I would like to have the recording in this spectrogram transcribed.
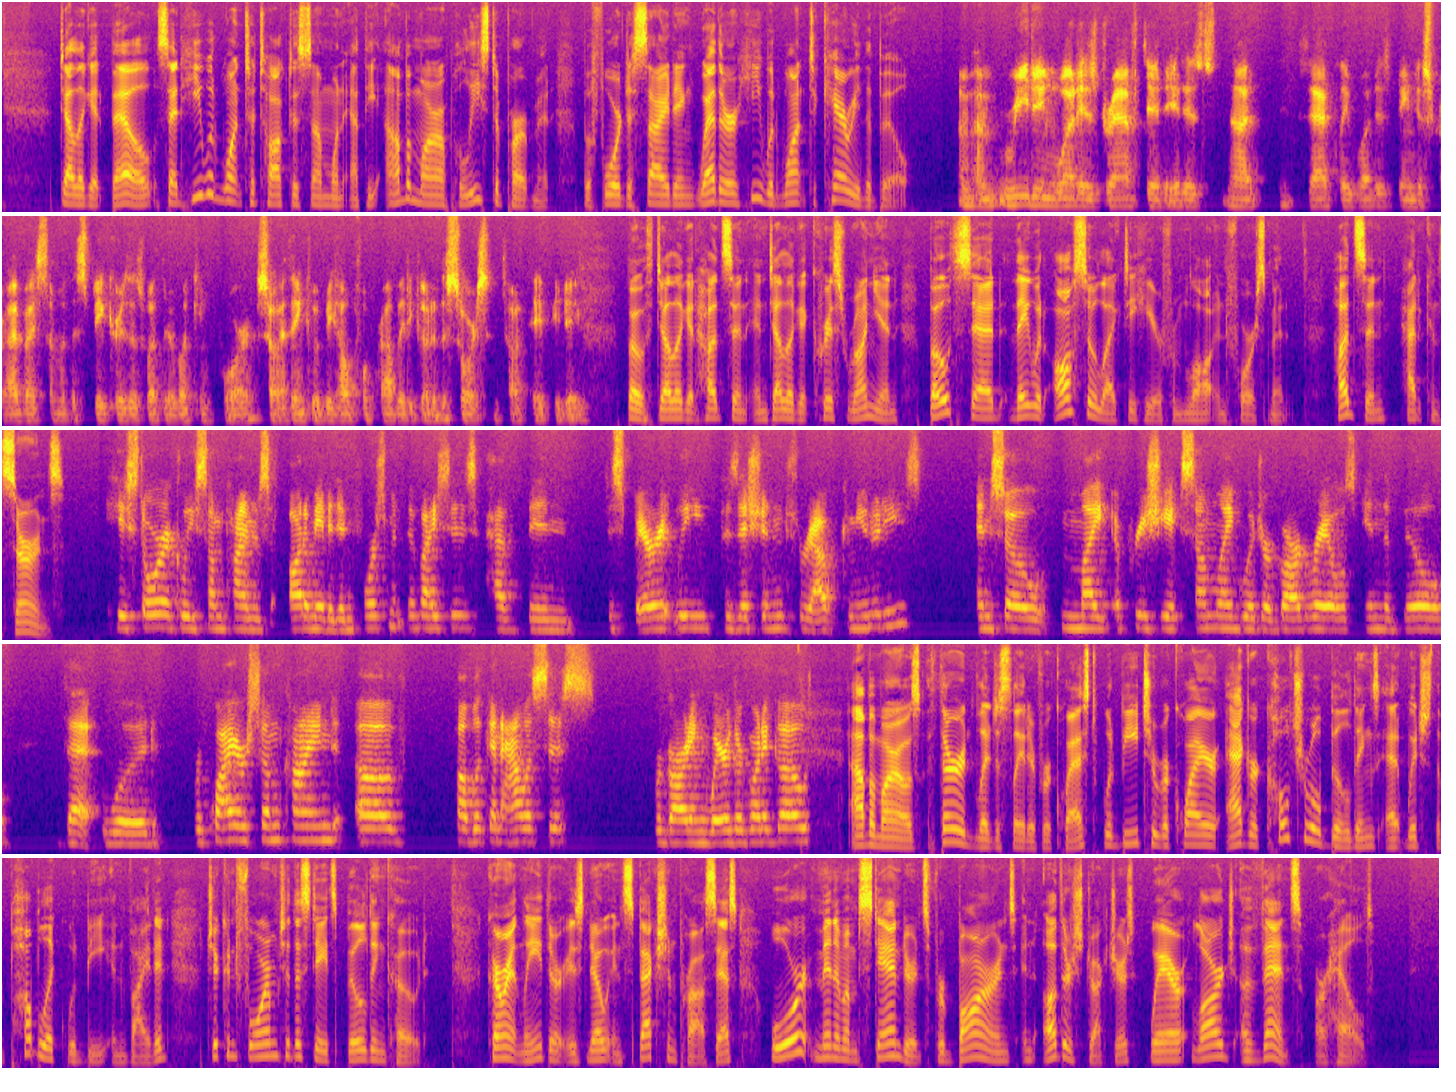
Delegate Bell said he would want to talk to someone at the Albemarle Police Department before deciding whether he would want to carry the bill. I'm, mm-hmm. reading what is drafted. It is not exactly what is being described by some of the speakers as what they're looking for. So I think it would be helpful probably to go to the source and talk to APD. Both Delegate Hudson and Delegate Chris Runion both said they would also like to hear from law enforcement. Hudson had concerns. Historically, sometimes automated enforcement devices have been disparately positioned throughout communities, and so might appreciate some language or guardrails in the bill that would require some kind of public analysis regarding where they're going to go. Albemarle's third legislative request would be to require agricultural buildings at which the public would be invited to conform to the state's building code. Currently, there is no inspection process or minimum standards for barns and other structures where large events are held.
